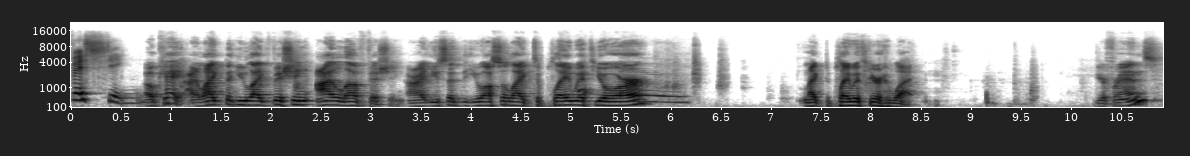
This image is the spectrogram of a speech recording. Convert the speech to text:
fishing. Okay, I like that you like fishing. I love fishing. All right, you said that you also like to play with your like to play with your what? Your friends?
